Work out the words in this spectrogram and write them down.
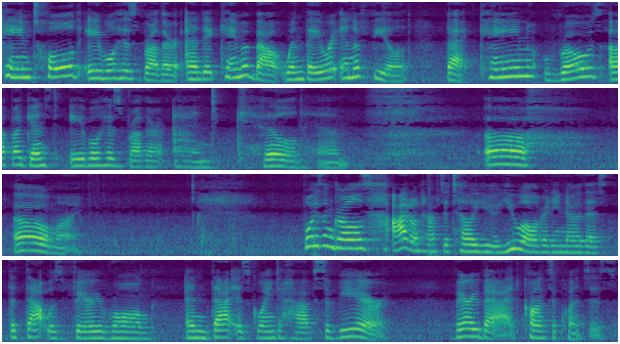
Cain told Abel his brother, and it came about when they were in a field that Cain rose up against Abel his brother and killed him. Oh, oh my. Boys and girls, I don't have to tell you, you already know this, that that was very wrong and that is going to have severe, very bad consequences.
